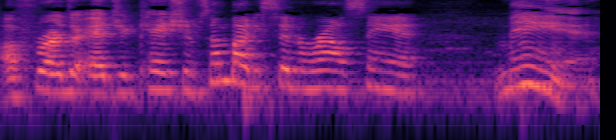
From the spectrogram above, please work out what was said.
a further education. Somebody sitting around saying, "Man,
